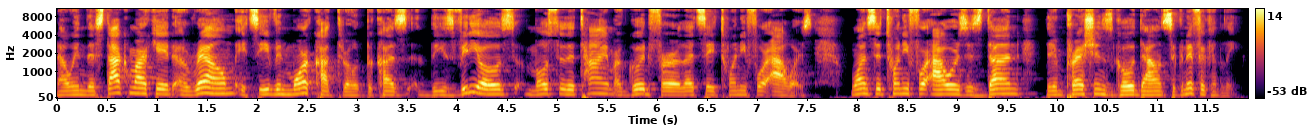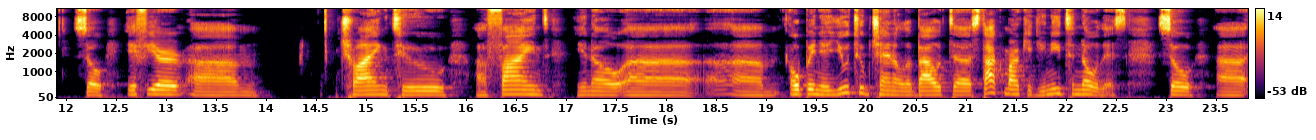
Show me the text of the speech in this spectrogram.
Now, in the stock market realm, it's even more cutthroat because these videos most of the time are good for let's say 24 hours. Once the 24 hours is done, the impressions go down significantly. So if you're um, trying to uh, find you know uh, um, open a youtube channel about uh, stock market. You need to know this. So uh,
